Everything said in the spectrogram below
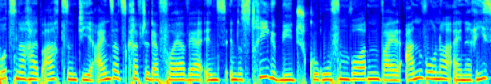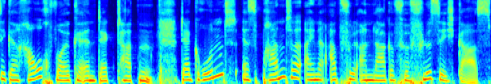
Kurz nach halb acht sind die Einsatzkräfte der Feuerwehr ins Industriegebiet gerufen worden, weil Anwohner eine riesige Rauchwolke entdeckt hatten. Der Grund, es brannte eine Abfüllanlage für Flüssiggas.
